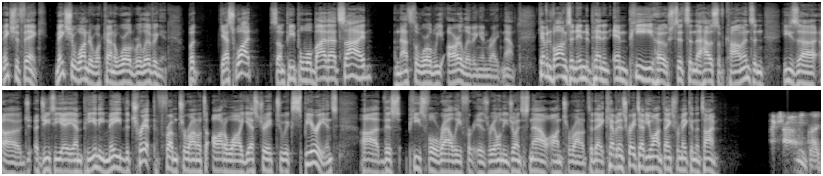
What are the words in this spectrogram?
Makes you think, makes you wonder what kind of world we're living in. But guess what? Some people will buy that side. And that's the world we are living in right now. Kevin Vuong's an independent MP host, sits in the House of Commons, and he's a, a, a GTA MP, and he made the trip from Toronto to Ottawa yesterday to experience uh, this peaceful rally for Israel. And he joins us now on Toronto today. Kevin, it's great to have you on. Thanks for making the time. Thanks for having me, Greg.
